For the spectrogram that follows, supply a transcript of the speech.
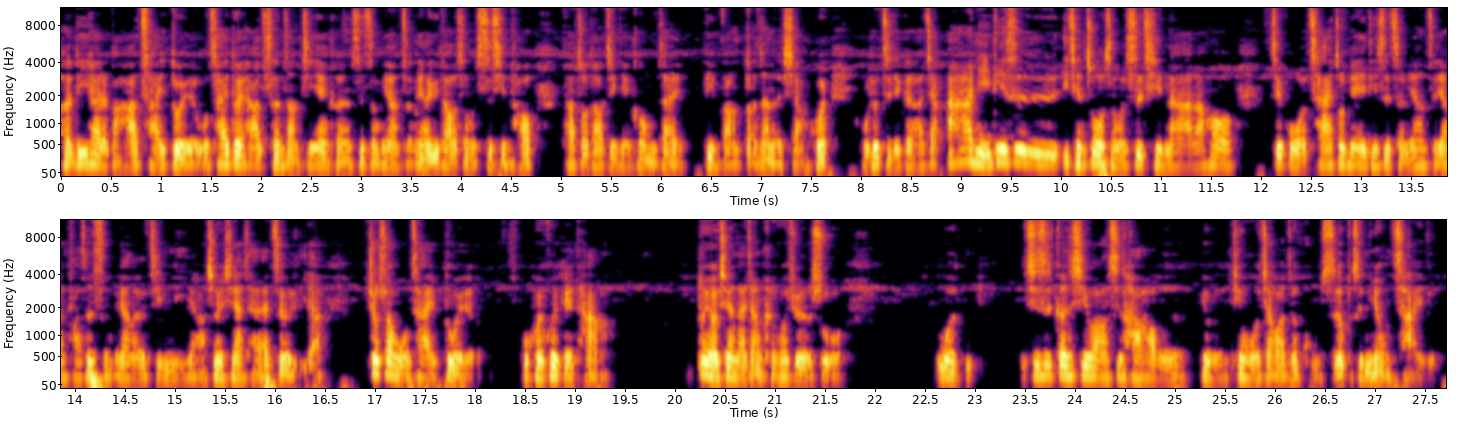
很厉害的把他猜对了，我猜对他成长经验可能是怎么样怎么样，遇到了什么事情，然后他走到今天跟我们在病房短暂的相会，我就直接跟他讲啊，你一定是以前做了什么事情啊，然后结果我猜中间一定是怎么样怎样发生什么样的经历啊，所以现在才在这里啊。就算我猜对了，我回馈给他，对有些人来讲可能会觉得说，我其实更希望是好好的有人听我讲完这个故事，而不是你用猜的。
